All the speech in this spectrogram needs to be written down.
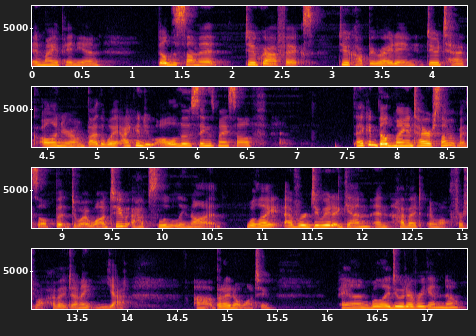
in my opinion, build the summit, do graphics, do copywriting, do tech all on your own. By the way, I can do all of those things myself. I can build my entire summit myself, but do I want to? Absolutely not. Will I ever do it again? And have I, well, first of all, have I done it? Yeah. Uh, but I don't want to. And will I do it ever again? No,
